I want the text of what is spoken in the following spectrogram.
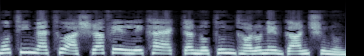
মতি ম্যাথু আশরাফের লেখা একটা নতুন ধরনের গান শুনুন।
